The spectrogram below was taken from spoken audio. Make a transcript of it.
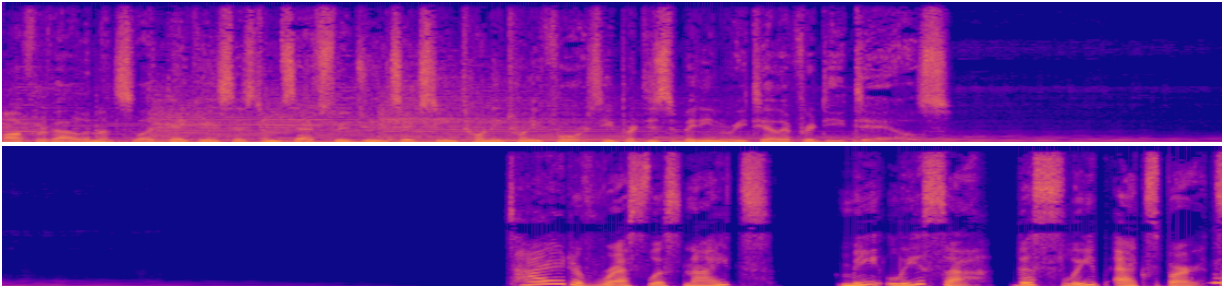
Offer valid on select AK system sets through June 16, 2024. See participating retailer for details. Tired of restless nights? Meet Leesa, the sleep experts.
